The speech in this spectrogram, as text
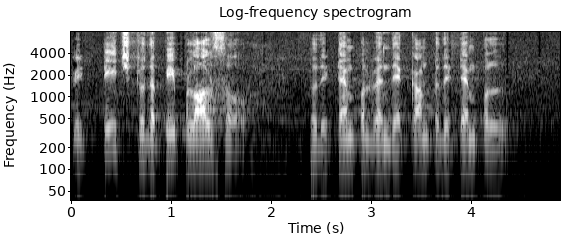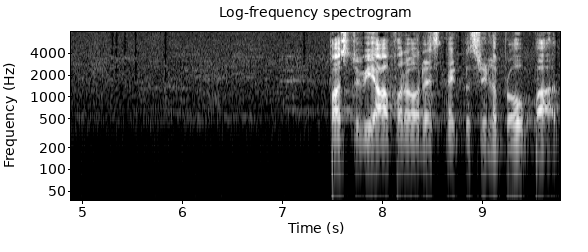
we teach to the people also, to the temple, when they come to the temple, first we offer our respect to Srila Prabhupada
